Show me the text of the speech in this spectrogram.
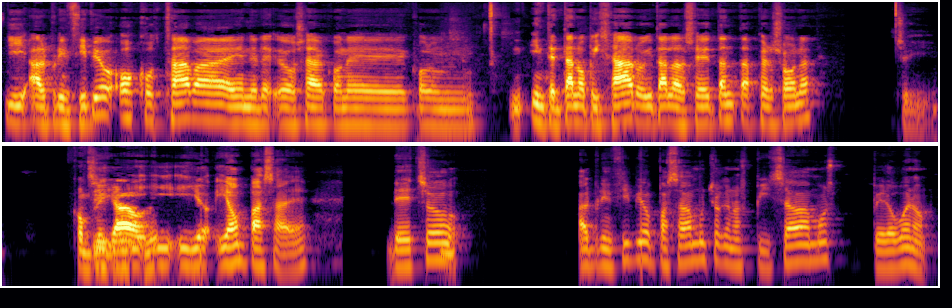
Y al principio os costaba, en el, o sea, con, el- con intentar no pisar o y tal, al ser tantas personas, sí. complicado. Sí, ¿no? y, aún pasa, ¿eh? De hecho, al principio pasaba mucho que nos pisábamos, pero bueno,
